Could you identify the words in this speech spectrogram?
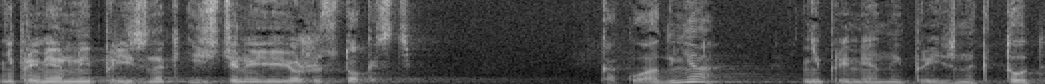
Непременный признак истины ее жестокости. Как у огня, непременный признак тот,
